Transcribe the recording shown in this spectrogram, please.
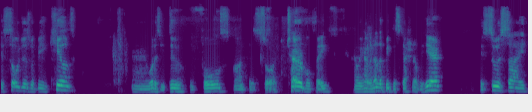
His soldiers were being killed. And what does he do? He falls on his sword. Terrible thing. And we have another big discussion over here. Is suicide,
